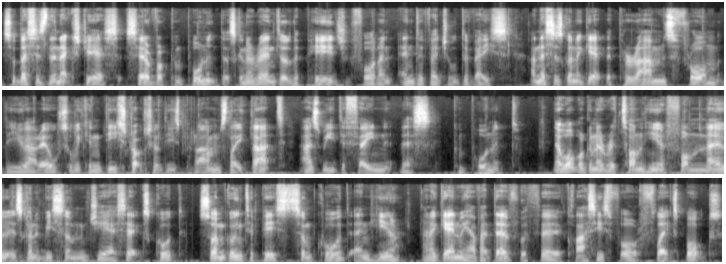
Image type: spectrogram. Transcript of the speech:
So this is the Next.js server component that's going to render the page for an individual device. And this is going to get the params from the URL, so we can destructure these params like that as we define this component. Now what we're going to return here for now is going to be some JSX code. So I'm going to paste some code in here. And again, we have a div with the classes for Flexbox.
